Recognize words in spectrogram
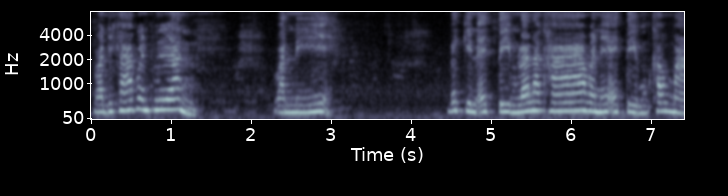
สวัสดีค่ะเพื่อนๆ วันนี้ ได้กินไอติมแล้วนะคะ วันนี้ไอติมเข้ามา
